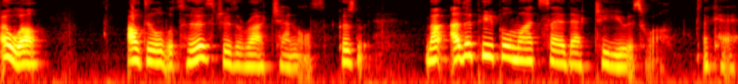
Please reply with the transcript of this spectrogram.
Oh, well, I'll deal with her through the right channels because other people might say that to you as well. Okay.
